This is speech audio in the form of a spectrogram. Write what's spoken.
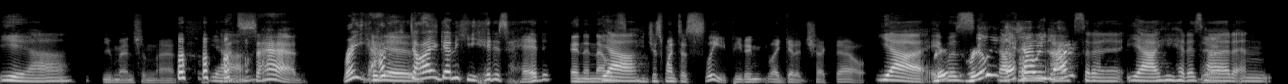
Yeah. You mentioned that. Yeah. That's sad. Right? It How did he die again? He hit his head and then that Yeah. was he just went to sleep. He didn't like get it checked out. Yeah, it was really? That's how he an died? accident. Yeah, he hit his Yeah. head and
